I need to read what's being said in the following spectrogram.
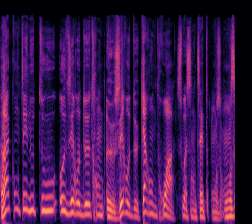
Racontez-nous tout au 02, 30, 02 43 67 11 11.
